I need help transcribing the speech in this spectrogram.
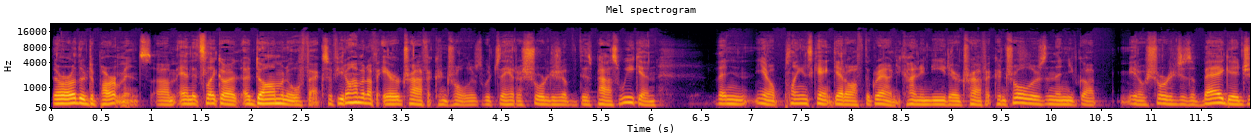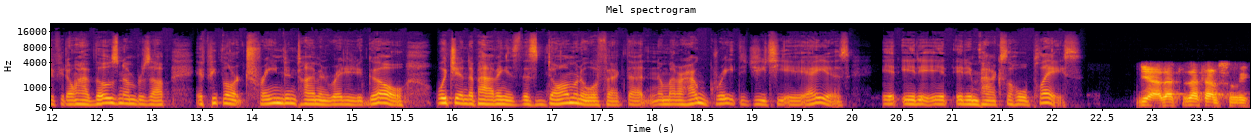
there are other departments. Um, and it's like a, a domino effect. So if you don't have enough air traffic controllers, which they had a shortage of this past weekend, then you know planes can't get off the ground. You kind of need air traffic controllers, and then you've got you know shortages of baggage. If you don't have those numbers up, if people aren't trained in time and ready to go, what you end up having is this domino effect that no matter how great the GTAA is, it it it, it impacts the whole place. Yeah, that's that's absolutely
